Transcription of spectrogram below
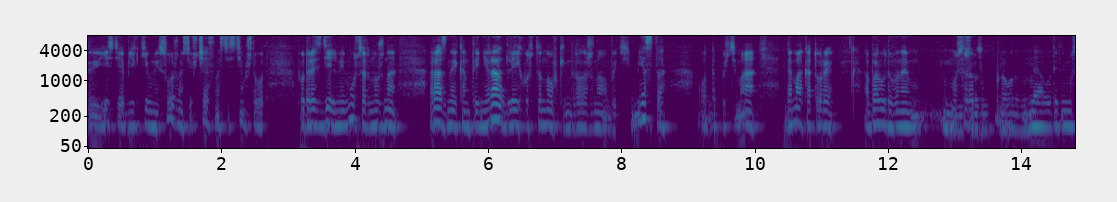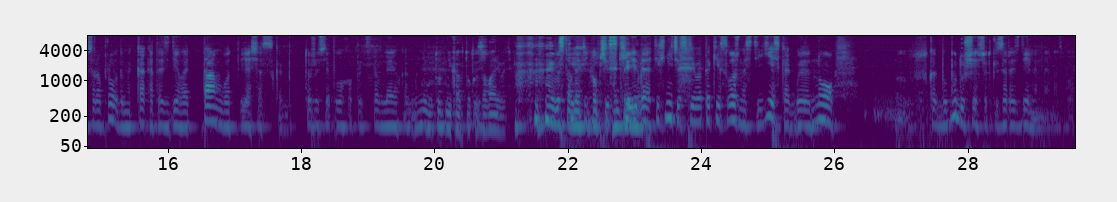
э, есть и объективные сложности, в частности с тем, что вот под раздельный мусор нужно разные контейнера, для их установки должно быть место, вот, допустим, а дома, которые оборудованы м, мусоро- Мусоропроводом, да, вот этими мусоропроводами, как это сделать там, вот я сейчас как бы тоже себе плохо представляю, как бы. Ну, тут никак только есть заваривать и выставлять технические, да, технические вот такие сложности есть, как бы, но как бы будущее все-таки за раздельным, наверное, сбором.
